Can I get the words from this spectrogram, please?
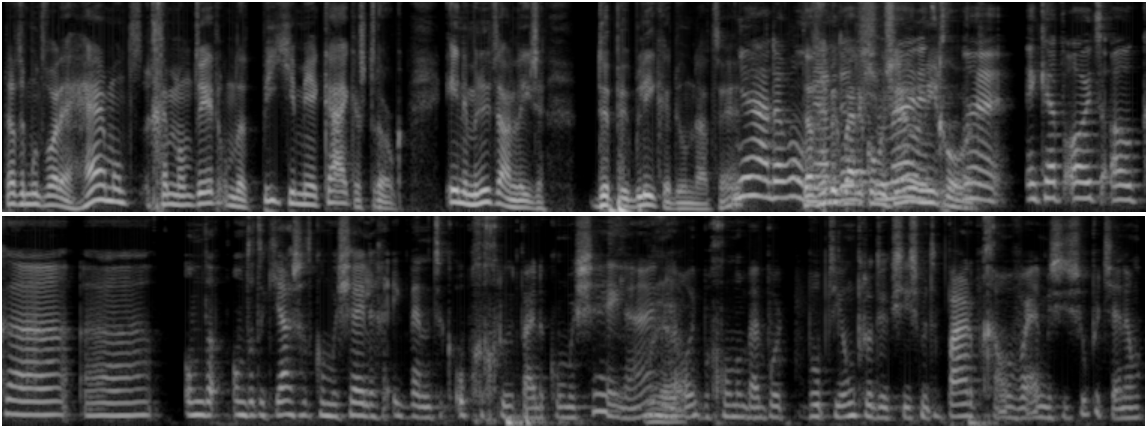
dat er moet worden hermont, gemonteerd omdat Pietje meer kijkers trok. In de minuutanalyse. De publieke doen dat, hè? ja daarom. Dat ja, heb ik bij de commerciële niet gehoord. Nee, ik heb ooit ook, eh, eh, omdat, omdat ik juist dat commerciële... Ik ben natuurlijk opgegroeid bij de commerciële. Hè? Ik Ja. ben ooit begonnen bij Bob de Jong producties... met een paardenprogramma voor NBC Super Channel.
